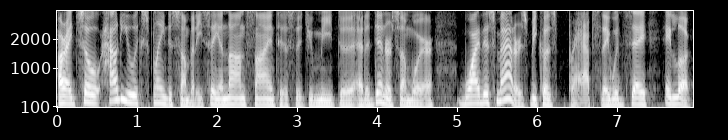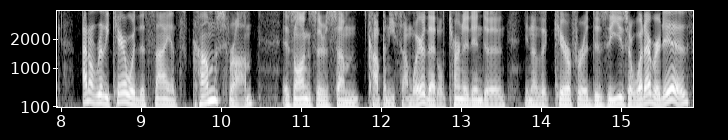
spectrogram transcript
All right, so how do you explain to somebody, say a non scientist that you meet uh, at a dinner somewhere, why this matters? Because perhaps they would say, hey, look, I don't really care where the science comes from. As long as there's some company somewhere that'll turn it into, you know, the cure for a disease or whatever it is,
